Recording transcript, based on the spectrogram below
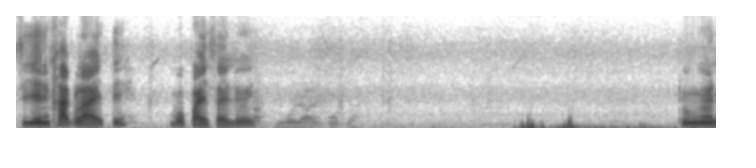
สิเย็นคักหลายติบ่ไปใส่เลย ถุงเงิน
